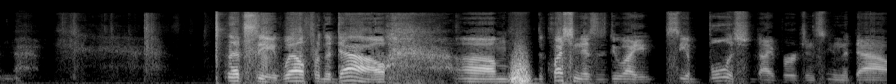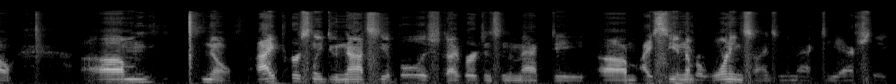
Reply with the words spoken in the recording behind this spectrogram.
and let's see. Well, for the Dow, um, the question is, is, do I see a bullish divergence in the Dow? Um, no. I personally do not see a bullish divergence in the MACD. Um, I see a number of warning signs in the MACD actually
